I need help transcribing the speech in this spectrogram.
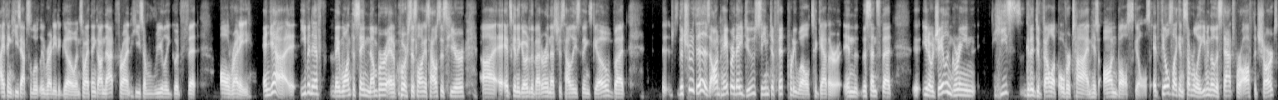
I think he's absolutely ready to go. And so I think on that front, he's a really good fit already. And yeah, even if they want the same number, and of course, as long as House is here, uh, it's going to go to the veteran. That's just how these things go. But uh, the truth is, on paper, they do seem to fit pretty well together in the- the sense that, uh, you know, Jalen Green, he's going to develop over time his on ball skills. It feels like in summer league, even though the stats were off the charts,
